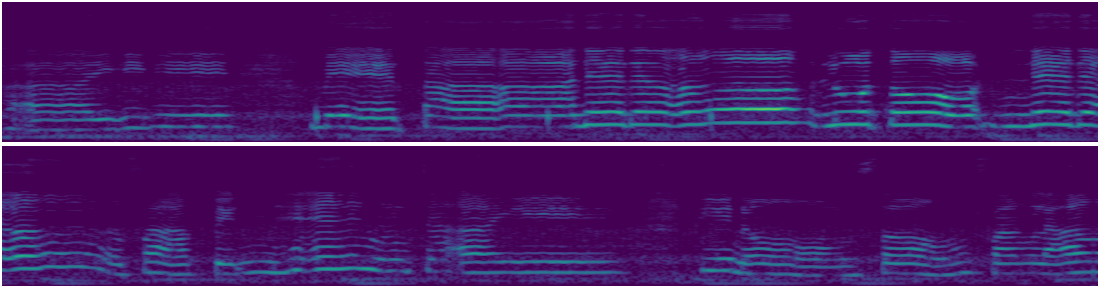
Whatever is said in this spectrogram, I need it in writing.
ไข เมตตาแน่เด้อรู้ตนแน่เด้อฝากเป็นแห้งใจ พี่น้องสองฝั่งลาว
